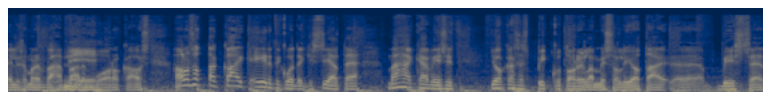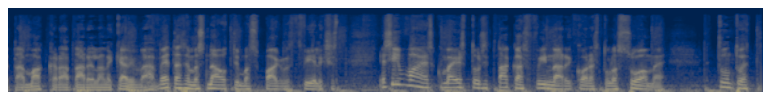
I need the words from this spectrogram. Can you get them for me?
eli semmoinen vähän päälle Niin. vuorokausi. Halusin ottaa kaiken irti kuitenkin sieltä ja mähän kävin sit jokaisessa pikkutorilla, missä oli jotain äh, bissejä tai makkaraa tarjolla, niin kävin vähän vetäsemässä, nauttimassa paikallisesta fiiliksestä. Ja siinä vaiheessa, kun mä istuin sit takas Finnaarin koneesta tulla Suomeen, niin tuntui, että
